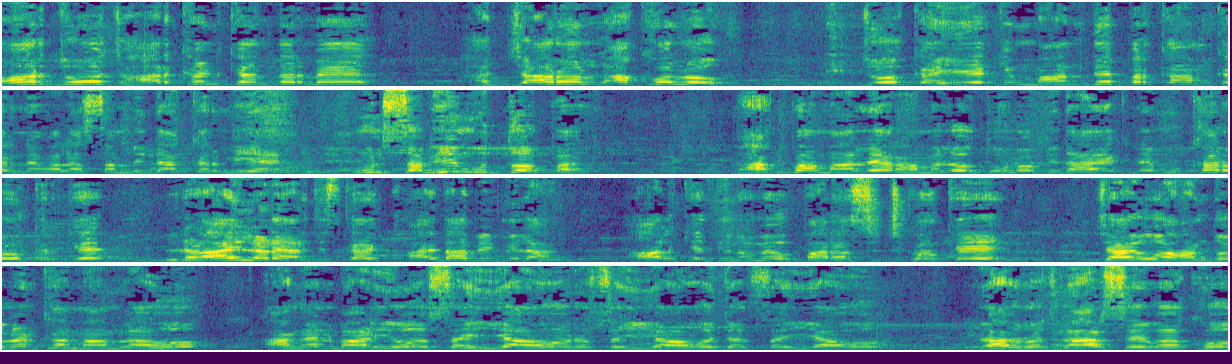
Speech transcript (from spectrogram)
और जो झारखंड के अंदर में हज़ारों लाखों लोग जो कहिए कि मानदेय पर काम करने वाला संविदा कर्मी है, उन सभी मुद्दों पर भाकपा माले और हम लोग दोनों विधायक ने मुखर होकर के लड़ाई लड़ाई जिसका एक फ़ायदा भी मिला। हाल के दिनों में वो पारा शिक्षकों के, चाहे वो आंदोलन का मामला हो, आंगनबाड़ी हो, सहिया हो रसोईया हो, जल सहिया हो रोज़गार सेवक हो,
